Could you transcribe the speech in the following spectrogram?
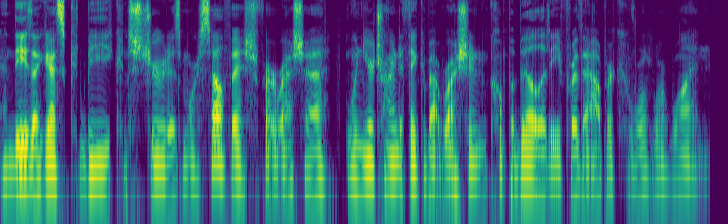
And these, I guess, could be construed as more selfish for Russia when you're trying to think about Russian culpability for the outbreak of World War I.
